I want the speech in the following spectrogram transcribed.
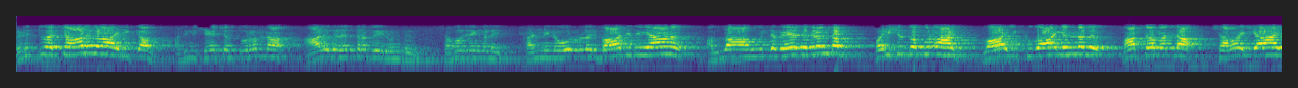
എടുത്തു വെച്ച ആളുകളായിരിക്കാം. അതിനുശേഷം തുറന്ന ആളുകൾ എത്ര പേരുണ്ട്? സഹോദരങ്ങളെ കണ്ണിനോടുള്ള ഒരു ബാധ്യതയാണ് അള്ളാഹുവിന്റെ വേദഗ്രന്ഥം. പരിശുദ്ധ ഖുർആൻ വായിക്കുക എന്നത് മാത്രമല്ല ശറയായ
